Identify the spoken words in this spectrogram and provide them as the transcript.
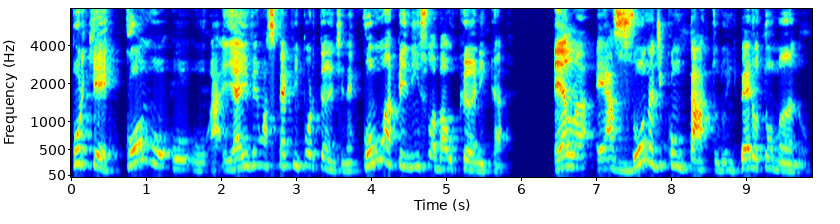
Por quê? Como o, o a, e aí vem um aspecto importante, né? Como a Península Balcânica ela é a zona de contato do Império Otomano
